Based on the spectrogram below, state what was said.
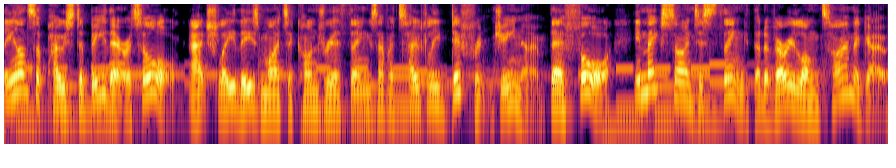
they aren't supposed to be there at all. Actually, these mitochondria things have a totally different genome. Therefore, it makes scientists think that a very long time ago,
